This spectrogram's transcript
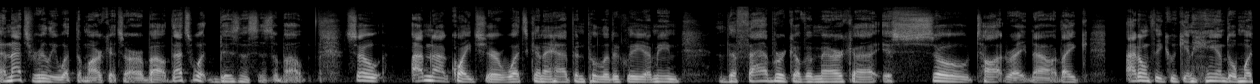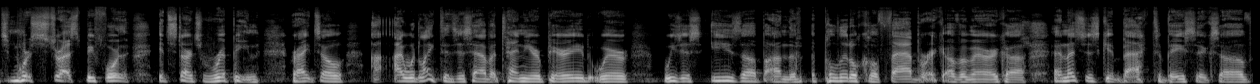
and that's really what the markets are about. That's what business is about. So I'm not quite sure what's going to happen politically. I mean, the fabric of America is so taut right now. Like, I don't think we can handle much more stress before it starts ripping, right? So I- would like to just have a 10 year period where we just ease up on the political fabric of America and let's just get back to basics of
